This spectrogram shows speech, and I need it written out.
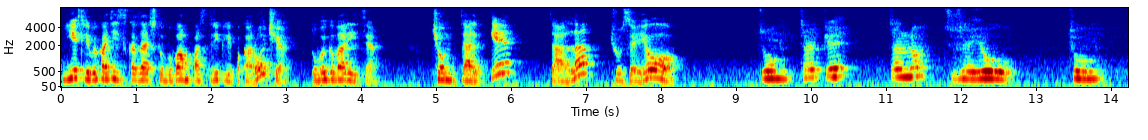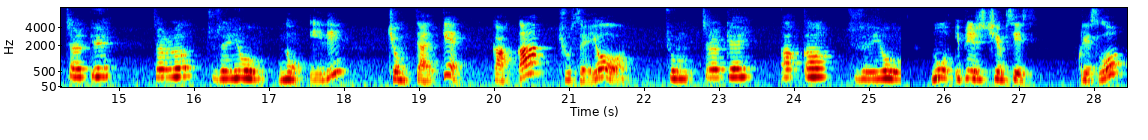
Если вы хотите сказать, чтобы вам постригли покороче, то вы говорите 좀 짧게 잘라 주세요. 좀 짧게 잘라 주세요. 좀 짧게 잘라 주세요. Ну или 좀 짧게 깎아 주세요. 좀 짧게 깎아 주세요. Ну и прежде чем сесть в кресло,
